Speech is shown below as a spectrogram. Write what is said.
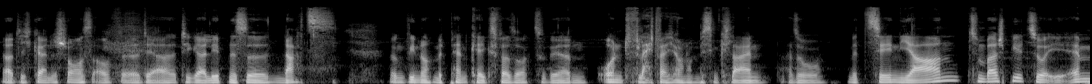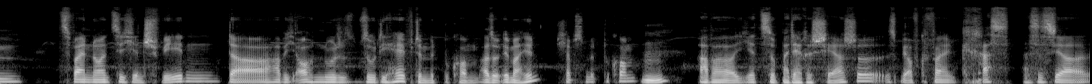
Da hatte ich keine Chance auf äh, derartige Erlebnisse nachts irgendwie noch mit Pancakes versorgt zu werden. Und vielleicht war ich auch noch ein bisschen klein. Also mit zehn Jahren zum Beispiel zur EM 92 in Schweden, da habe ich auch nur so die Hälfte mitbekommen. Also immerhin, ich habe es mitbekommen. Mhm. Aber jetzt so bei der Recherche ist mir aufgefallen, krass, das ist ja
